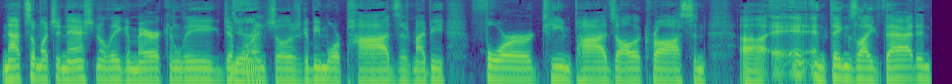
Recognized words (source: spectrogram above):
not so much a National League, American League differential. Yeah. There's going to be more pods. There might be four team pods all across and, uh, and, and things like that. And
